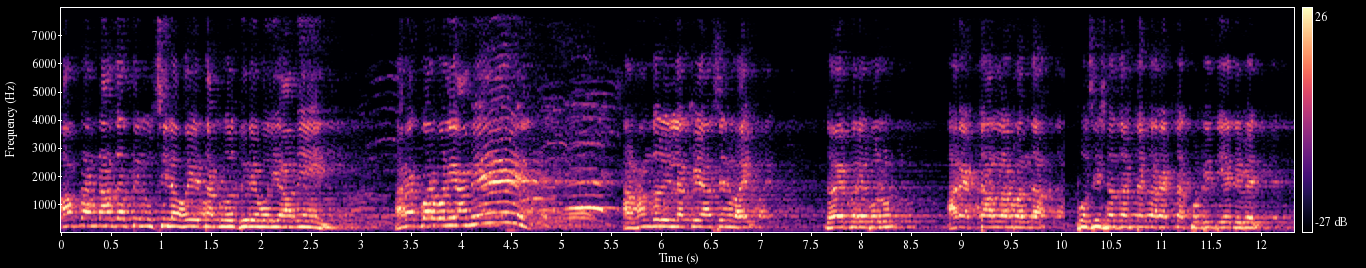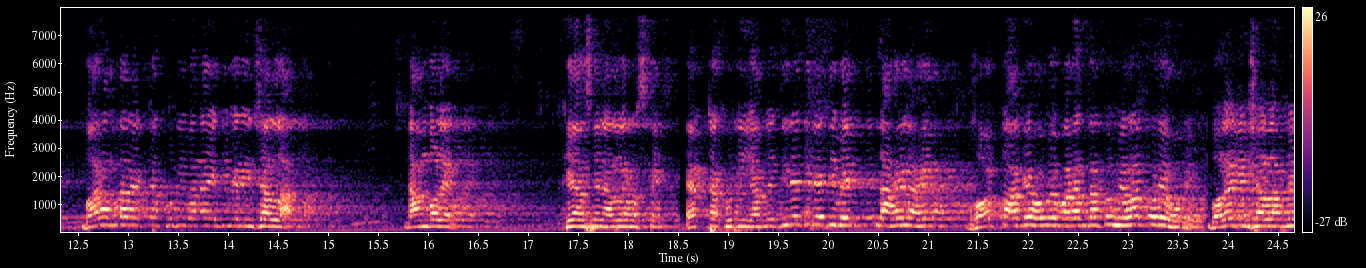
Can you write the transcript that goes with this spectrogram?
আপনার নাজাতের উচিলা হয়ে থাকল। দূরে বলি আমিন। আর একবার বলি আমিন। আলহামদুলিল্লাহ, কে আছেন ভাই? দয়া করে বলুন। আর একটা আল্লাহর বান্দা, পঁচিশ হাজার টাকার একটা খুঁটি দিয়ে দিবেন। বারান্দার একটা খুঁটি বানিয়ে দিবেন ইনশাল্লাহ নাম বলেন। কে আছেন আল্লাহর হস্তে? একটা খুঁটি আপনি ধীরে ধীরে দিবেন, লাহে লাহে। ঘর তো আগে হবে, বারান্দা তো মেলা করে হবে। বলেন ইনশাল্লাহ আপনি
